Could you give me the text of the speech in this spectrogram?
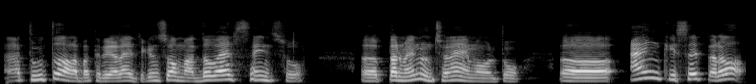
a tutto alla batteria elettrica, insomma dov'è il senso? Uh, per me non ce n'è molto, uh, anche se però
